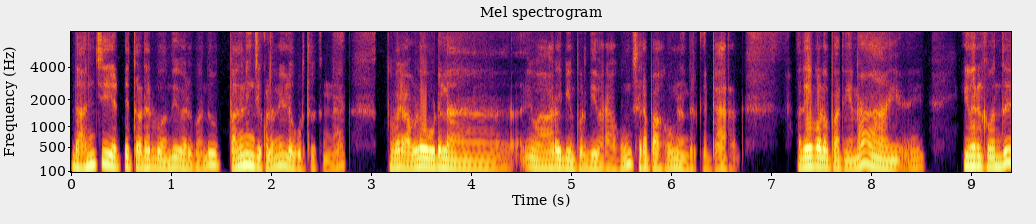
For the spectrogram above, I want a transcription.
இந்த அஞ்சு எட்டு தொடர்பு வந்து இவருக்கு வந்து பதினஞ்சு குழந்தைகளை கொடுத்துருக்குங்க. இவர் அவ்வளோ உடல் ஆரோக்கியம் பொருந்தியவராகவும் சிறப்பாகவும் இருந்திருக்கின்றார். அதே போல் பார்த்தீங்கன்னா இவருக்கு வந்து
